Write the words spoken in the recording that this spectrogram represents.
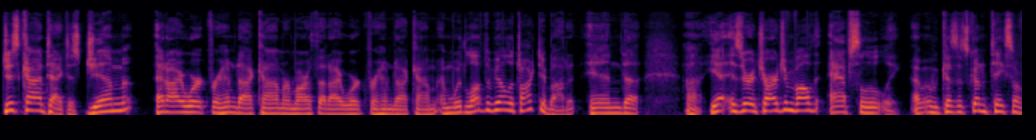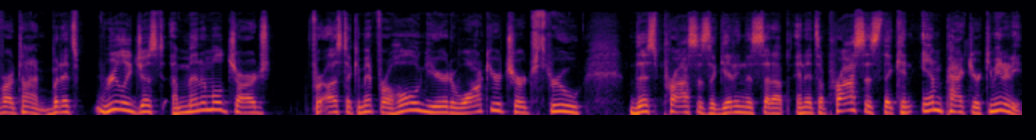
Just contact us, Jim at iworkforhim.com or Martha at iworkforhim.com, and we'd love to be able to talk to you about it. And uh, uh, yeah, is there a charge involved? Absolutely, I mean, because it's going to take some of our time, but it's really just a minimal charge for us to commit for a whole year to walk your church through this process of getting this set up. And it's a process that can impact your community.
